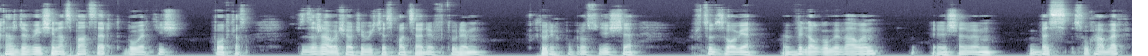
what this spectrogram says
każde wyjście na spacer to był jakiś podcast. Zdarzały się oczywiście spacery, w, którym, w których po prostu gdzieś się w cudzysłowie wylogowywałem, y, szedłem bez słuchawek.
